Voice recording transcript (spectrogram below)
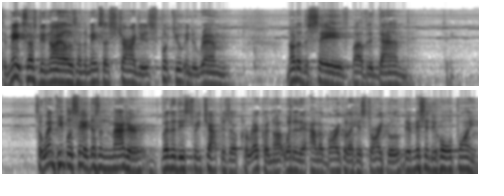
To make such denials and to make such charges put you in the realm not of the saved, but of the damned. See? So when people say it doesn't matter whether these three chapters are correct or not, whether they're allegorical or historical, they're missing the whole point.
